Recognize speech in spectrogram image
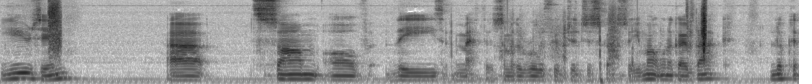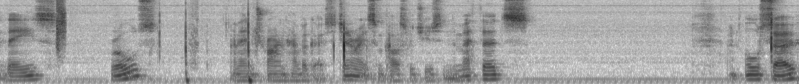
using uh, some of these methods, some of the rules we've just discussed. So you might want to go back, look at these rules, and then try and have a go. So generate some passwords using the methods. And also,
